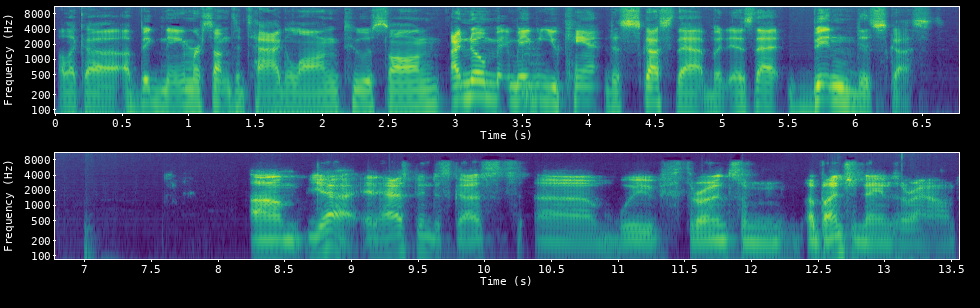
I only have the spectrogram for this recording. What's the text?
Like a, a big name or something to tag along to a song. I know maybe you can't discuss that, but has that been discussed? Um, yeah, it has been discussed. Um, we've thrown some a bunch of names around,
